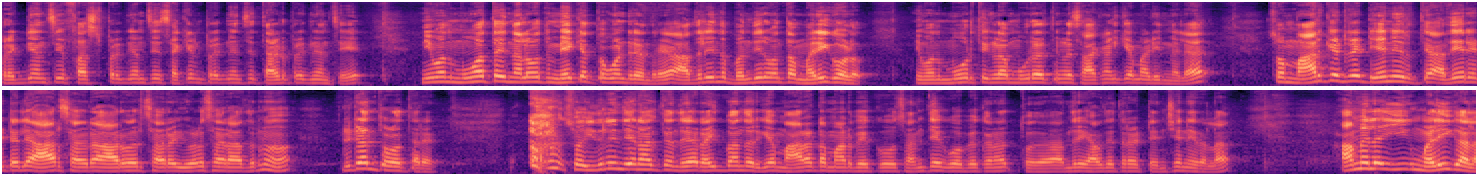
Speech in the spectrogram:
pregnancy first pregnancy second pregnancy third pregnancy ನೀವೊಂದು ಮೂವತ್ತೈದು, ನಲವತ್ತು ಮೇಕೆ ತೊಗೊಂಡ್ರಿ ಅಂದರೆ ಅದರಿಂದ ಬಂದಿರುವಂಥ ಮರಿಗಳು ನೀವೊಂದು ಮೂರು ತಿಂಗಳ ಮೂರಾರು ತಿಂಗಳ ಸಾಕಾಣಿಕೆ ಮಾಡಿದ ಮೇಲೆ ಸೊ ಮಾರ್ಕೆಟ್ ರೇಟ್ ಏನಿರುತ್ತೆ, ಅದೇ ರೇಟಲ್ಲಿ ಆರು ಸಾವಿರ, ಆರೂವರೆ ಸಾವಿರ, ಏಳು ಸಾವಿರ ಆದ್ರೂ ರಿಟರ್ನ್ ತೊಗೊಳ್ತಾರೆ. ಸೊ ಇದರಿಂದ ಏನಾಗುತ್ತೆ ಅಂದರೆ ರೈತ ಬಾಂಧವರಿಗೆ ಮಾರಾಟ ಮಾಡಬೇಕು, ಸಂತೆಗೆ ಹೋಗ್ಬೇಕು ಅನ್ನೋದು ಅಂದರೆ ಯಾವುದೇ ಥರ ಟೆನ್ಷನ್ ಇರಲ್ಲ. ಆಮೇಲೆ ಈಗ ಮಳೆಗಾಲ.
